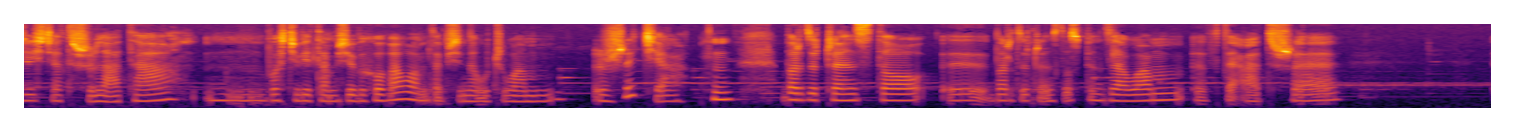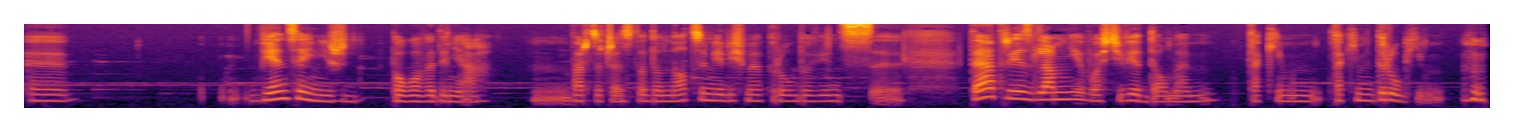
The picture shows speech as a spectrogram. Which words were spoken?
23 lata. Mm, właściwie tam się wychowałam, tam się nauczyłam życia. Bardzo często, y, bardzo często spędzałam w teatrze y, więcej niż połowę dnia. Mm, bardzo często do nocy mieliśmy próby, więc y, teatr jest dla mnie właściwie domem, takim, takim drugim.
